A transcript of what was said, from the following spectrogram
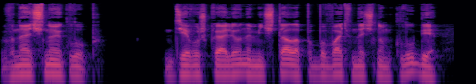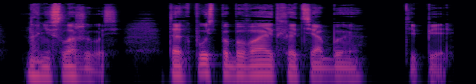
В ночной клуб. Девушка Алена мечтала побывать в ночном клубе, но не сложилось. Так пусть побывает хотя бы теперь.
